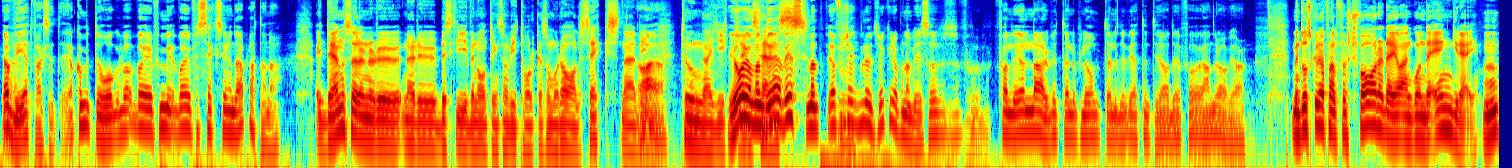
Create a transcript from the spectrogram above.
Jag vet faktiskt inte. Jag kommer inte ihåg. Vad, vad, är det för, vad är det för sex i den där plattan då? I den så är det när du, när du beskriver någonting som vi tolkar som oralsex, när din ja, ja. tunga gick jo, längs jo, men hennes... det visst, men jag försöker väl uttrycka det på något vis. Så, fall det är larvigt eller plumpt eller det vet inte jag, det får andra avgöra. Men då skulle jag i alla fall försvara dig angående en grej. Mm.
